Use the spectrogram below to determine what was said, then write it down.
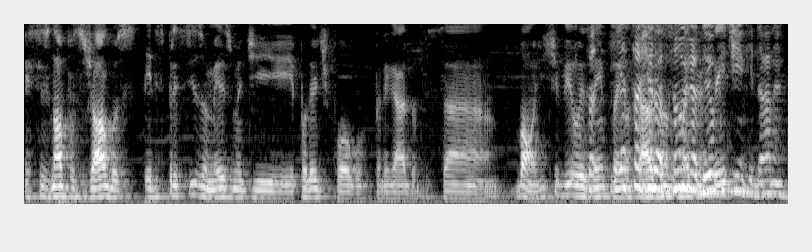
esses novos jogos, eles precisam mesmo de poder de fogo, tá ligado? Essa... Bom, a gente viu o exemplo e aí essa no geração caso já deu o que tinha que dar, né?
